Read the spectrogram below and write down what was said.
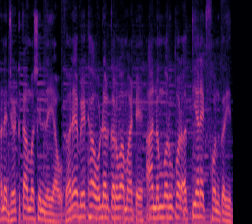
અને ઝટકા મશીન લઈ આવો. ઘરે બેઠા ઓર્ડર કરવા માટે આ નંબર ઉપર અત્યારે જ ફોન કરી દો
